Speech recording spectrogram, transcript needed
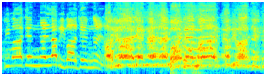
അഭിവാദ്യങ്ങൾ അഭിവാദ്യങ്ങൾ. അഭിവാദ്യങ്ങൾ പിടിച്ചെടുത്ത്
